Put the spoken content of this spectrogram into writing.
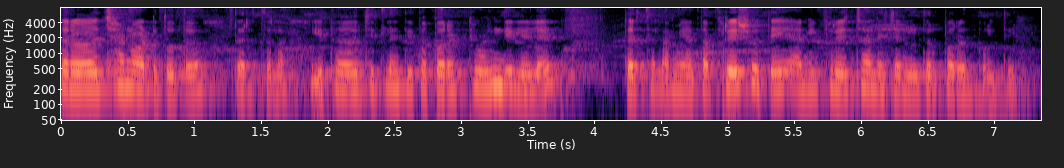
तर छान वाटत होतं. तर चला इथं जिथल्या तिथं परत ठेवून दिलेलं आहे. तर चला मी आता फ्रेश होते आणि फ्रेश झाल्याच्यानंतर परत बोलते.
